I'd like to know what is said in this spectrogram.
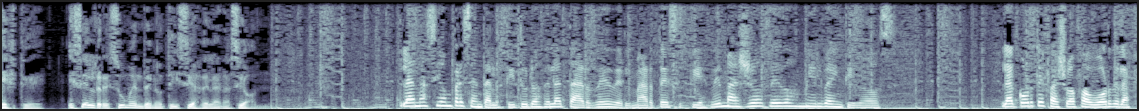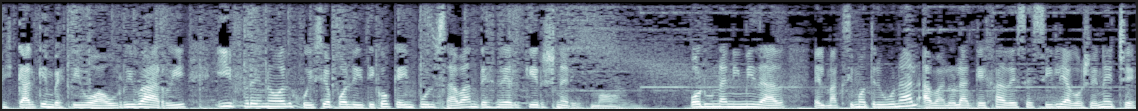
Este es el resumen de Noticias de la Nación. La Nación presenta los títulos de la tarde del martes 10 de mayo de 2022. La Corte falló a favor de la fiscal que investigó a Urribarri y frenó el juicio político que impulsaban desde el kirchnerismo. Por unanimidad, el máximo tribunal avaló la queja de Cecilia Goyeneche,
